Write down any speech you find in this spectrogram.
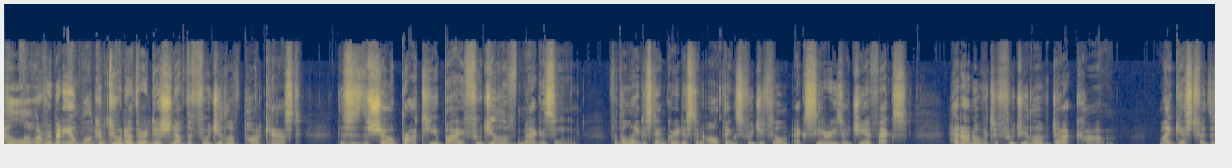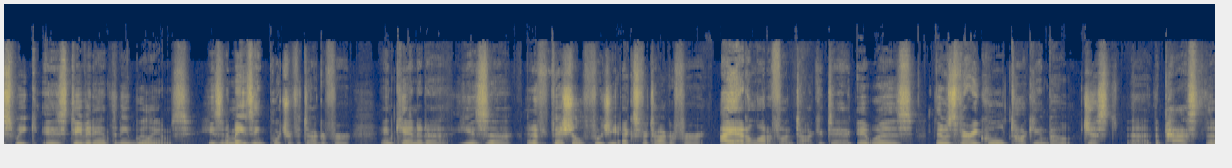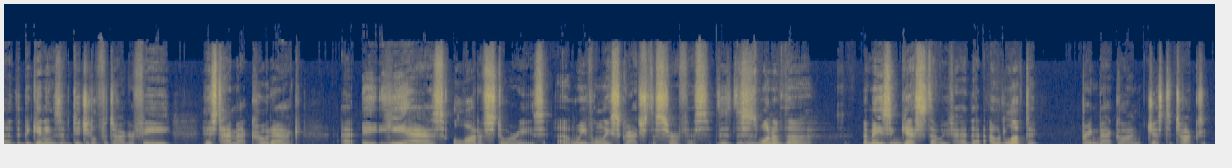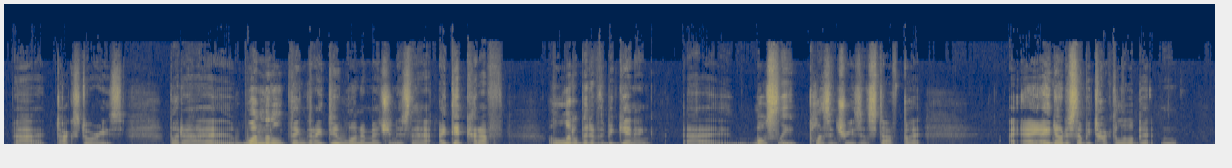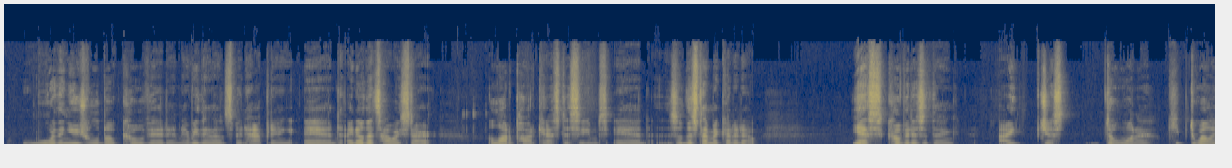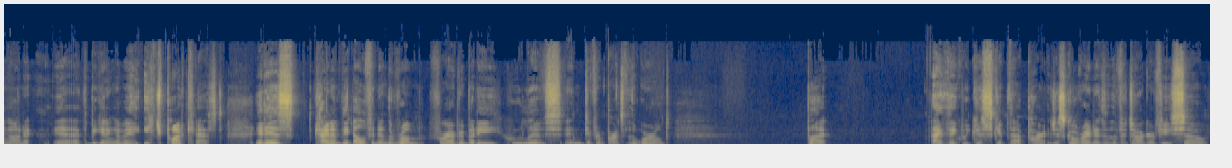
Hello, everybody, and welcome to another edition of the Fujilove podcast. This is the show brought to you by Fujilove Magazine. For the latest and greatest in all things Fujifilm X Series or GFX, head on over to Fujilove.com. My guest for this week is David Anthony Williams. He's an amazing portrait photographer in Canada. He is uh, an official Fuji X photographer. I had a lot of fun talking to him. It was it was very cool talking about just uh, the past, the the beginnings of digital photography, his time at Kodak. Uh, he has a lot of stories. Uh, we've only scratched the surface. This, this is one of the amazing guests that we've had that I would love to bring back on just to talk uh, talk stories. But uh, one little thing that I do want to mention is that I did cut off a little bit of the beginning mostly pleasantries and stuff, but I, I, noticed that we talked a little bit more than usual about COVID and everything that's been happening. And I know that's how I start a lot of podcasts, it seems. And so this time I cut it out. Yes, COVID is a thing. I just don't want to keep dwelling on it at the beginning of each podcast. It is kind of the elephant in the room for everybody who lives in different parts of the world. But I think we could skip that part and just go right into the photography. So,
